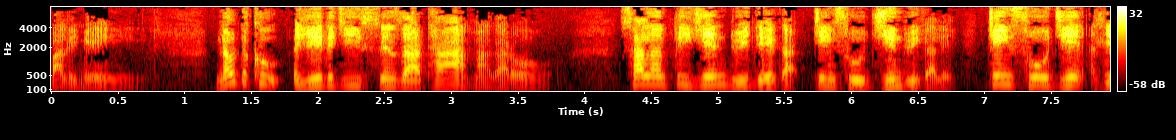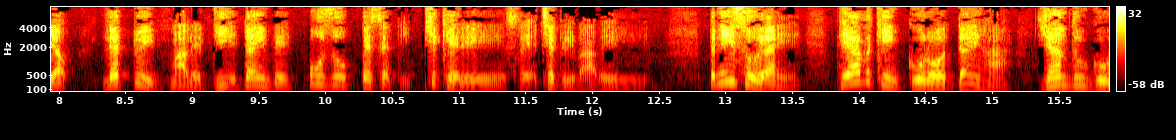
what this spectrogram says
ပါလိမ့်မယ်နောက်တစ်ခုအရေးတကြီးစဉ်းစားထားရမှာကတော့ဆာလံတီချင်းတွေတဲကကျိန်ဆိုခြင်းတွေကလေကျိန်ဆိုခြင်းအလျောက်လက်တွေ့မှလည်းဒီအတိုင်းပဲပိုးစိုးပက်ဆက်တီဖြစ်ခဲ့တယ်ဆိုတဲ့အချက်တွေပါပဲတနည်းဆိုရရင်ဘုရားသခင်ကိုတော်တိုင်ဟာရန်သူကို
